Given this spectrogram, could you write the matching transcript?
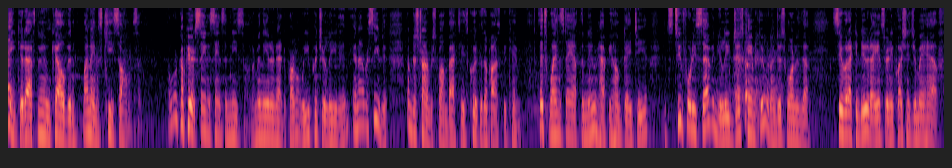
Hey, good afternoon, Kelvin. My name is Keith Solmonson. I work up here at Sandy Sansing Nissan. I'm in the internet department where you put your lead in, and I received it. I'm just trying to respond back to you as quick as I possibly can. It's Wednesday afternoon. Happy hump day to you. It's 247. Your lead just came through, and I just wanted to see what I could do to answer any questions you may have.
